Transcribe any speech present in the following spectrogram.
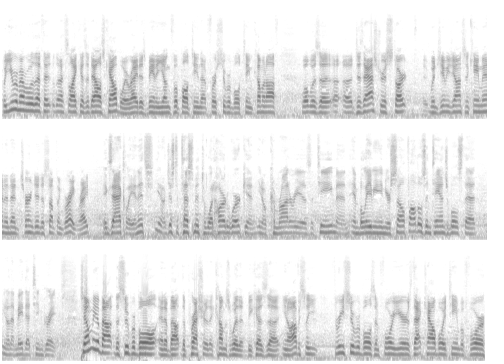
But you remember what that that's like as a Dallas Cowboy, right? As being a young football team, that first Super Bowl team, coming off what was a, a, a, disastrous start when Jimmy Johnson came in and then turned into something great, right? Exactly. And it's, you know, just a testament to what hard work and, you know, camaraderie as a team and, and believing in yourself, all those intangibles that, you know, that made that team great. Tell me about the Super Bowl and about the pressure that comes with it because, uh, you know, obviously three Super Bowls in four years. That Cowboy team before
